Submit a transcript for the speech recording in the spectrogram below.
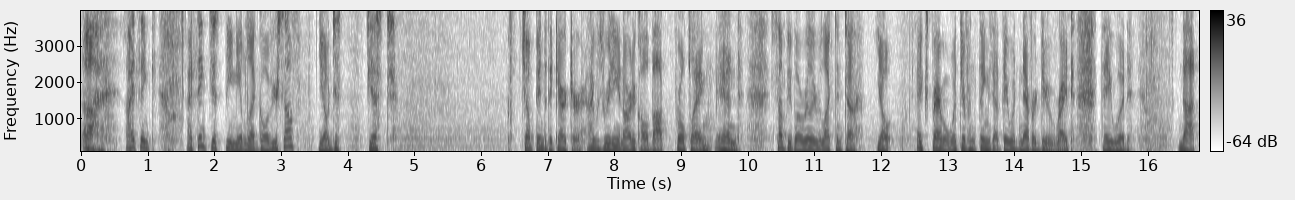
uh, I think, I think just being able to let go of yourself, you know, just just jump into the character. I was reading an article about role playing, and some people are really reluctant to, you know, experiment with different things that they would never do. Right? They would not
